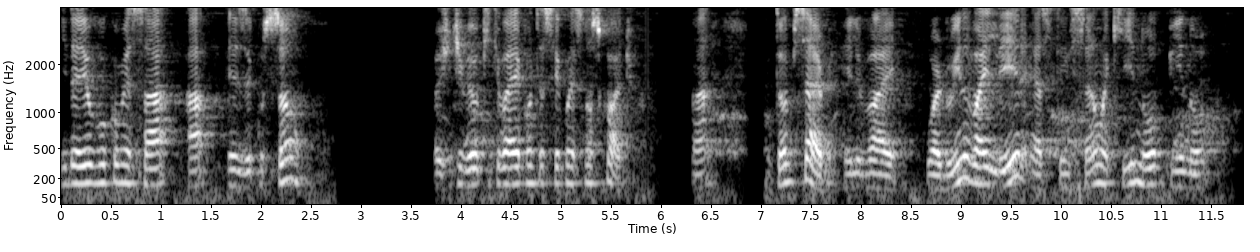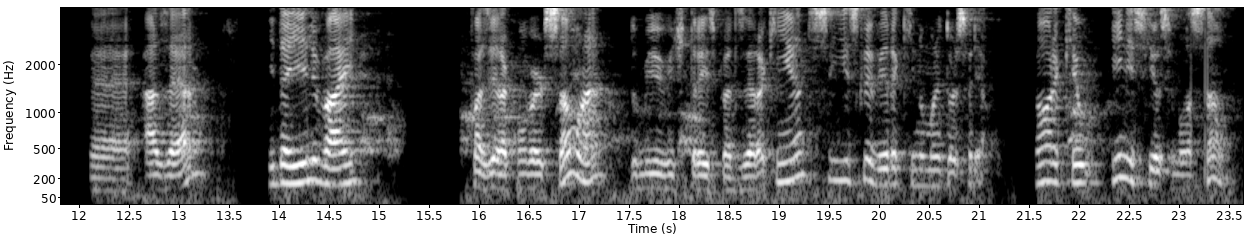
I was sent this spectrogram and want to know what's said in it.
E daí eu vou começar a execução para a gente ver o que, que vai acontecer com esse nosso código. Tá? Então observe, ele vai, o Arduino vai ler essa tensão aqui no pino é, A0 e daí ele vai fazer a conversão né, do 1023 para de 0 a 500 e escrever aqui no monitor serial. Então, na hora que eu inicio a simulação,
